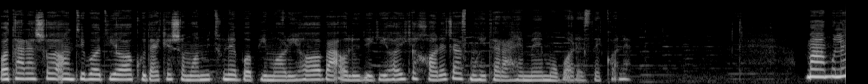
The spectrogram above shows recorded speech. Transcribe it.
با ترشح آنتیبادیا کودک شما می‌تونه با بیماری ها و آلودگی هایی که خارج از محیط رحمه مبارزه کنه. معمولا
